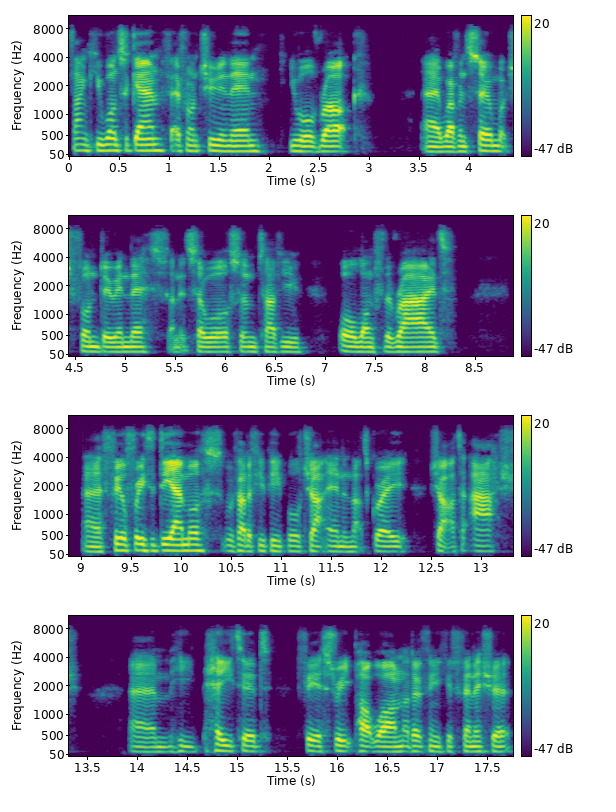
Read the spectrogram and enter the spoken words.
thank you once again for everyone tuning in. You all rock. Uh, we're having so much fun doing this, and it's so awesome to have you all along for the ride. Uh, feel free to DM us. We've had a few people chat in, and that's great. Shout out to Ash. Um, he hated Fear Street Part One. I don't think he could finish it.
